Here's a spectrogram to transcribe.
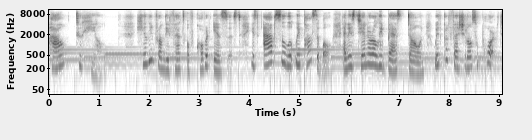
how to heal. Healing from the effects of covert incest is absolutely possible and is generally best done with professional support.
